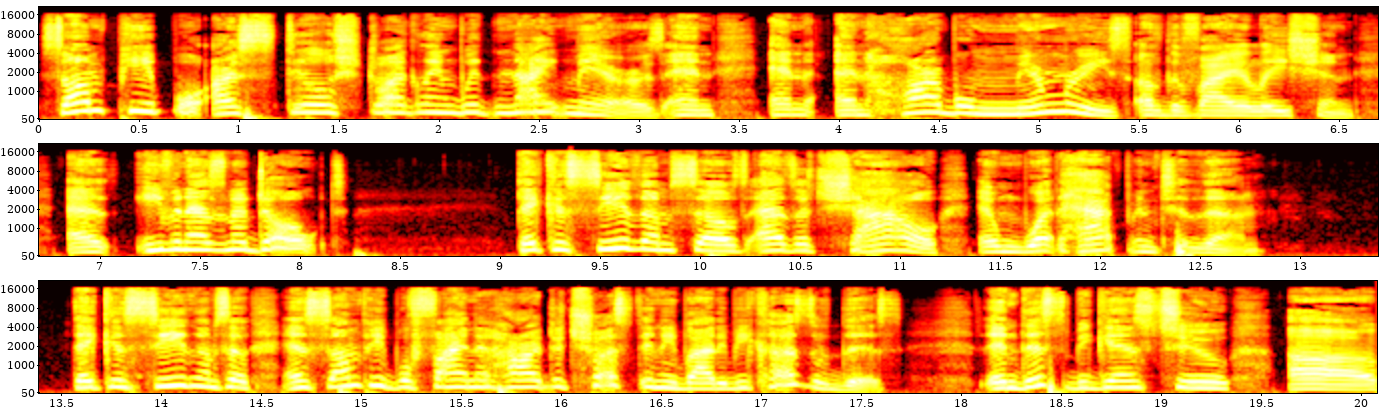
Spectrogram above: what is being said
Some people are still struggling with nightmares and and and horrible memories of the violation as even as an adult. They can see themselves as a child and what happened to them. They can see themselves, and some people find it hard to trust anybody because of this. And this begins to uh,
